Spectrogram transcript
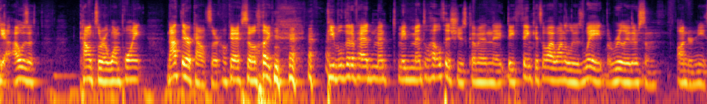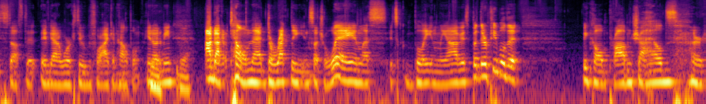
yeah, I was a counselor at one point, not their counselor. Okay, so like people that have had ment- maybe mental health issues come in, they they think it's oh I want to lose weight, but really there's some underneath stuff that they've got to work through before I can help them. You know what I mean? yeah. I'm not going to tell them that directly in such a way unless it's blatantly obvious. But there are people that we call problem childs or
